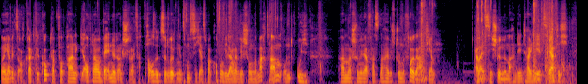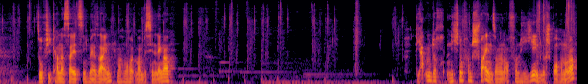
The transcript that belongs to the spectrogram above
so, ich habe jetzt auch gerade geguckt, habe vor Panik die Aufnahme beendet, anstatt einfach Pause zu drücken. Jetzt musste ich erstmal gucken, wie lange wir schon gemacht haben. Und ui, haben wir schon wieder fast eine halbe Stunde voll gehabt hier. Aber ist nicht schlimm, wir machen den Teil hier jetzt fertig. So viel kann das da jetzt nicht mehr sein. Machen wir heute mal ein bisschen länger. Die haben doch nicht nur von Schweinen, sondern auch von Hyänen gesprochen, oder?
